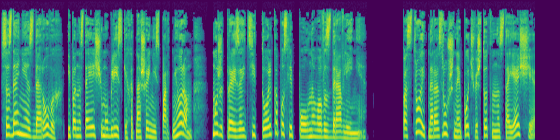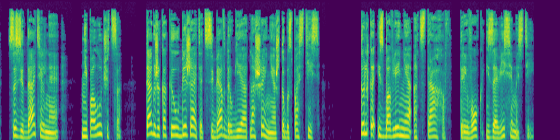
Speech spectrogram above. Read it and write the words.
создание здоровых и по-настоящему близких отношений с партнером может произойти только после полного выздоровления. Построить на разрушенной почве что-то настоящее, созидательное, не получится, так же, как и убежать от себя в другие отношения, чтобы спастись. Только избавление от страхов, тревог и зависимостей,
